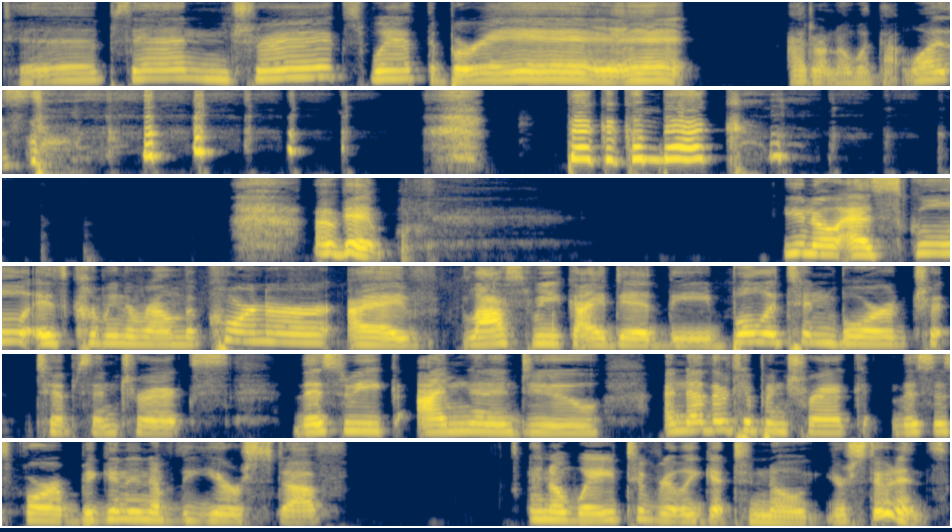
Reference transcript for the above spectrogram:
tips and tricks with the Brit. I don't know what that was. Becca, come back. okay you know, as school is coming around the corner, I've last week I did the bulletin board tri- tips and tricks. This week I'm going to do another tip and trick. This is for beginning of the year stuff in a way to really get to know your students.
